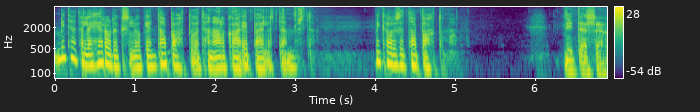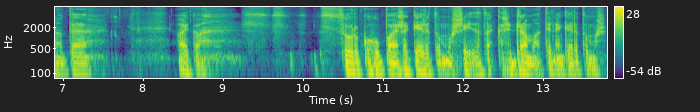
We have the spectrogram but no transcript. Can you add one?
mitä tälle Herodekselle oikein tapahtuu, että hän alkaa epäillä tämmöistä? Mikä oli se tapahtuma? Niin tässä on tämä aika surkuhupaisa kertomus siitä, tai se dramaattinen kertomus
